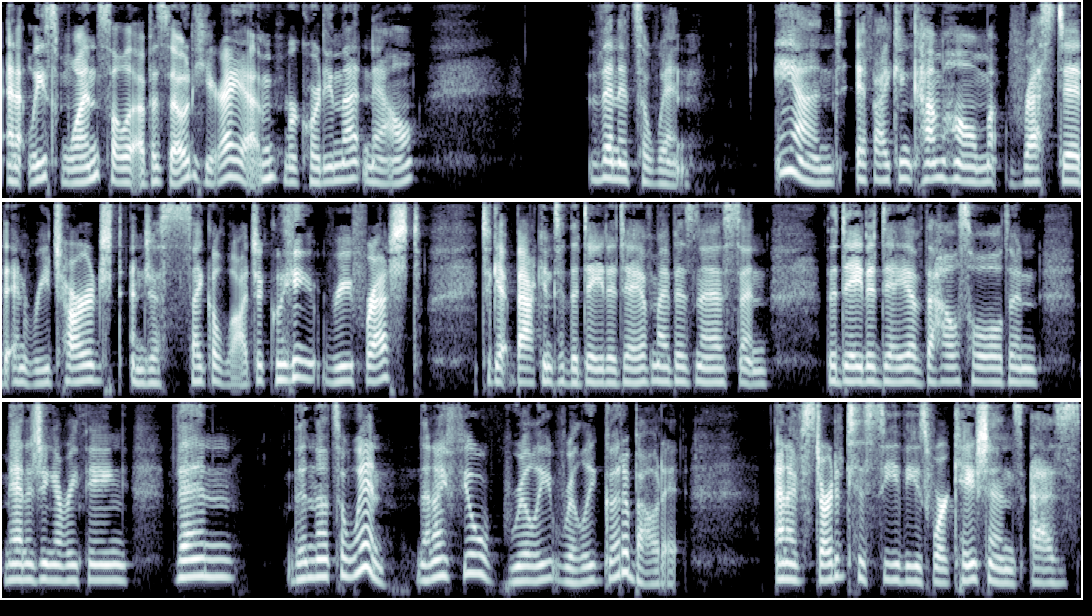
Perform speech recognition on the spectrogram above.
and at least one solo episode. Here I am recording that now then it's a win. And if I can come home rested and recharged and just psychologically refreshed to get back into the day to day of my business and the day to day of the household and managing everything, then then that's a win. Then I feel really really good about it. And I've started to see these workations as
